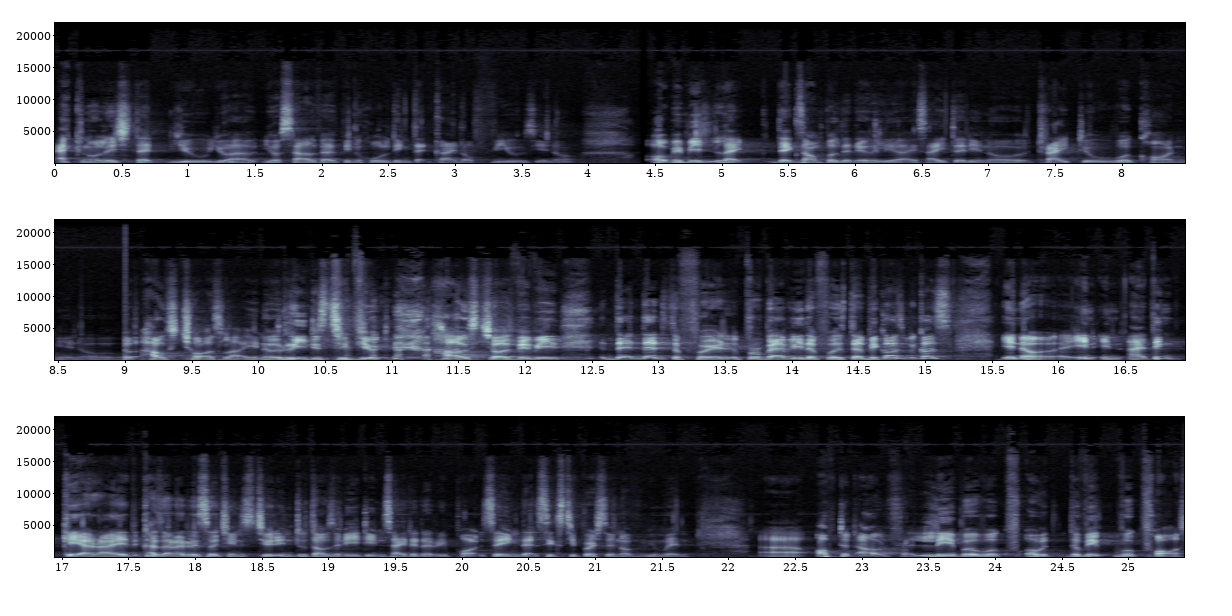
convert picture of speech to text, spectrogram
acknowledge that you you are yourself have been holding that kind of views, you know, or maybe like the example that earlier I cited, you know, try to work on, you know, house chores, like, you know, redistribute house chores. Maybe that, that's the first, probably the first step. Because, because you know, in, in I think KRI, Khazanah Research Institute in 2018 cited a report saying that 60% of women uh, opted out from labor work, or the workforce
